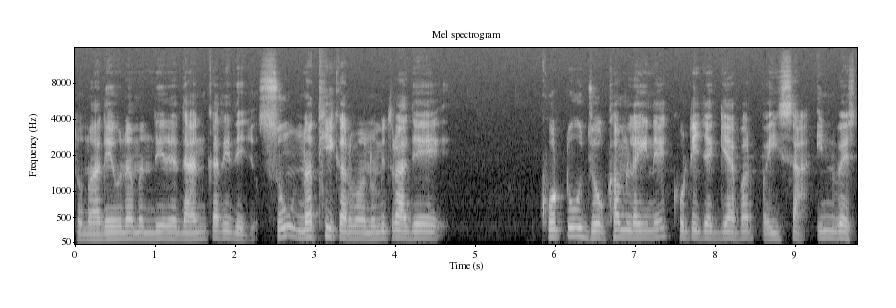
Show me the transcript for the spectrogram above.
તો મહાદેવના મંદિરે દાન કરી દેજો. શું નથી કરવાનું? મિત્રો, આજે ખોટું જોખમ લઈને ખોટી જગ્યા પર પૈસા ઇન્વેસ્ટ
